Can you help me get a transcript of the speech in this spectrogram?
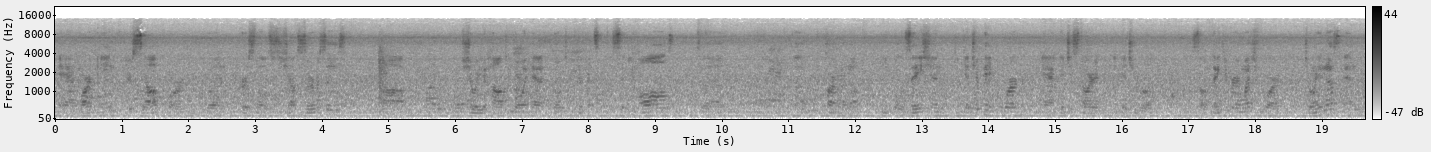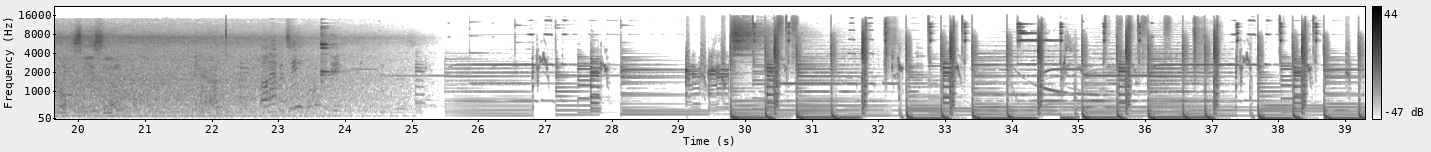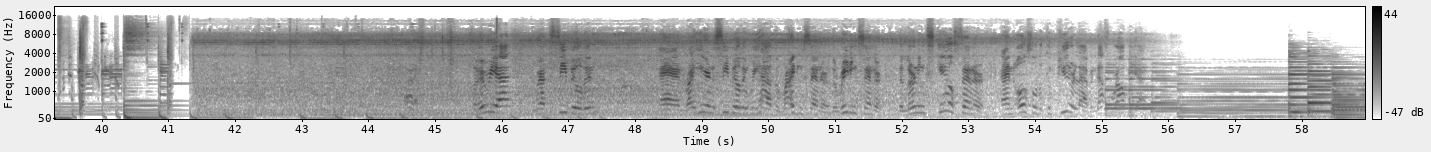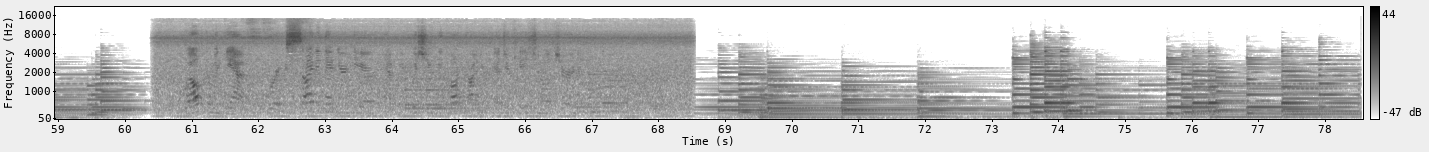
And marketing yourself or your personal chef services. Uh, we'll show you how to go ahead and go to different city halls, to the Department of Equalization to get your paperwork and get you started and get you rolling. So thank you very much for joining us and hope to see you soon. And Bon appetit! So here we at, we're at the C building. And right here in the C building, we have the writing center, the reading center, the learning skills center, and also the computer lab. And that's where I'll be at. Welcome again. We're excited that you're here and we wish you good luck on your educational journey.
